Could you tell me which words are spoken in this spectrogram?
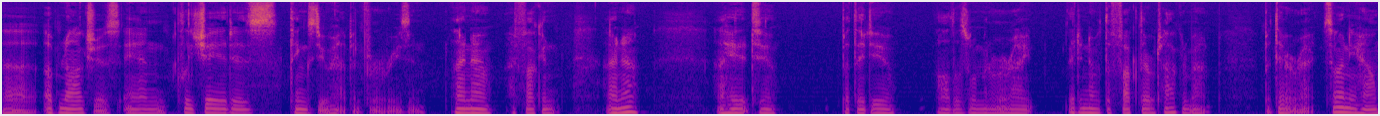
uh, obnoxious and cliche it is, things do happen for a reason. I know. I fucking. I know. I hate it too. But they do. All those women were right. They didn't know what the fuck they were talking about. But they were right. So, anyhow,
